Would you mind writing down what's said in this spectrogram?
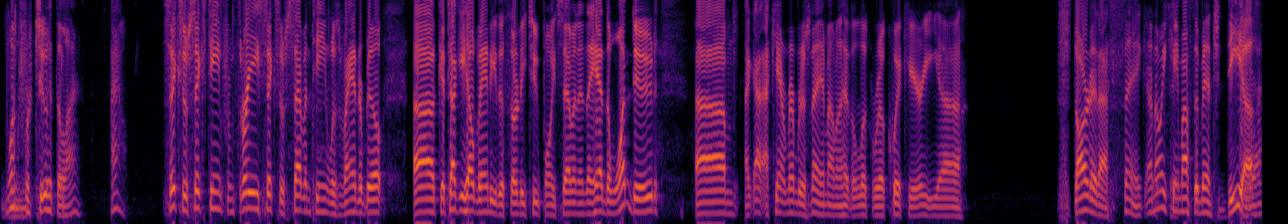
One for two at the line. Wow. Six of 16 from three, six of 17 was Vanderbilt. Uh, Kentucky held Vandy to 32.7, and they had the one dude. Um, I got, I can't remember his name. I'm gonna have to look real quick here. He uh, started, I think. I know he came off the bench. Dia, Yeah.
